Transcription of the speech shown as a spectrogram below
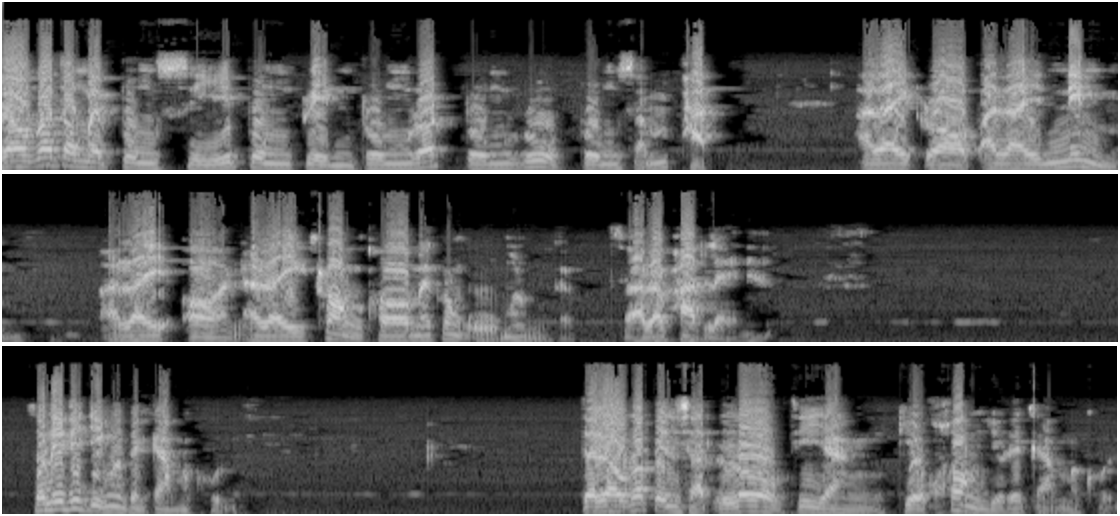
เราก็ต้องไปปรุงสีปรุงกลิ่น ปรุงรสปรุงรูป ปรุงสัมผัส อะไรกรอบอะไรนิ่ม อะไรอ่อนอะไรคล่องคอไม่คล่องอูมันกับสารพัดเลยเนี่ยคนนี้ที่จริงมันเป็นกรรมคุณ แต่เราก็เป็นสัตว์โลกที่ยังเกี่ยวข้องอยู่ด้วยกรรมคุณ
